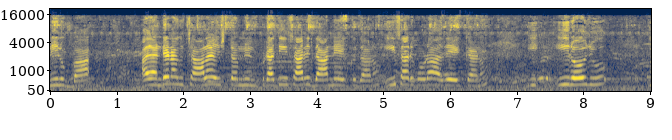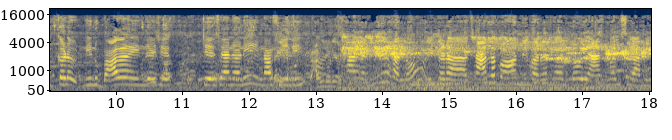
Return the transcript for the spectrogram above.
నేను బా అదంటే నాకు చాలా ఇష్టం. నేను ప్రతిసారి దాన్నే ఎక్కుతాను. ఈసారి కూడా అదే ఎక్కాను. ఈ ఈరోజు ఇక్కడ నేను బాగా ఎంజాయ్ చే చేశానని నా ఫీలింగ్ హాయ్ అండి హలో. ఇక్కడ చాలా బాగుంది వరంగల్లో యానిమల్స్ కానీ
